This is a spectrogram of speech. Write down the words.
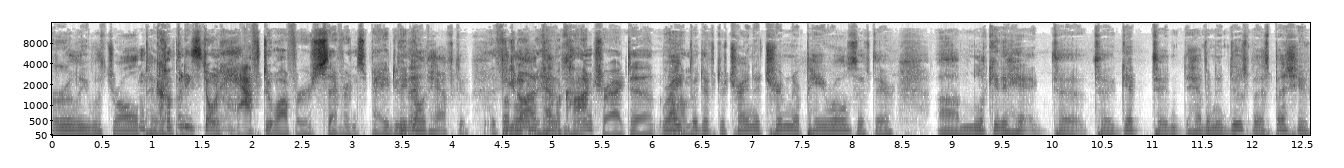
early withdrawal penalty. Companies don't have to offer severance pay, do they, they? don't have to. If But you don't have a contract, uh, Right, um, but if they're trying to trim their payrolls, if they're um, looking to, to to get to have an inducement, especially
